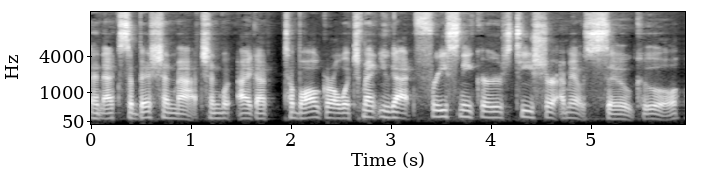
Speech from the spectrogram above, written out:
an exhibition match, and I got to ball girl, which meant you got free sneakers, t shirt. I mean, it was so cool.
